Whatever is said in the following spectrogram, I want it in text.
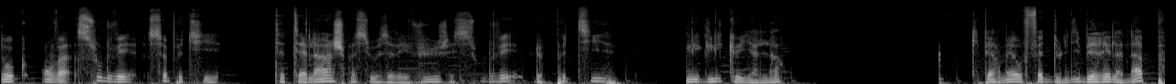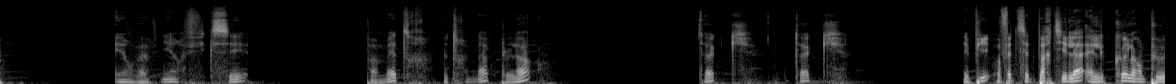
Donc, on va soulever ce petit tété là. Je sais pas si vous avez vu, j'ai soulevé le petit gligli qu'il y a là. Qui permet au fait de libérer la nappe. Et on va venir fixer mettre notre nappe là. Tac, tac. Et puis, en fait, cette partie-là, elle colle un peu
